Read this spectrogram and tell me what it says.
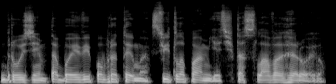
друзі та бойові побратими, світла пам'ять та слава герою.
